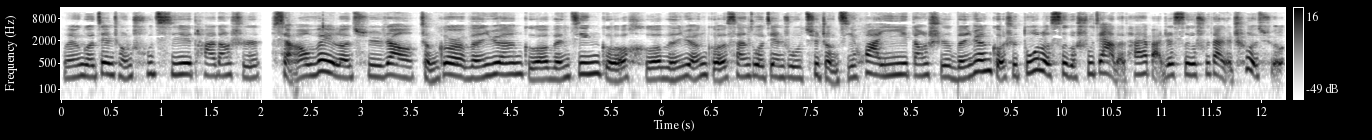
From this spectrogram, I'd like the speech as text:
文渊阁建成初期，他当时想要为了去让整个文渊阁、文津阁和文渊阁三座建筑去整齐划一，当时文渊阁是多了四个书架的，他还把这四个书架给撤去了。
